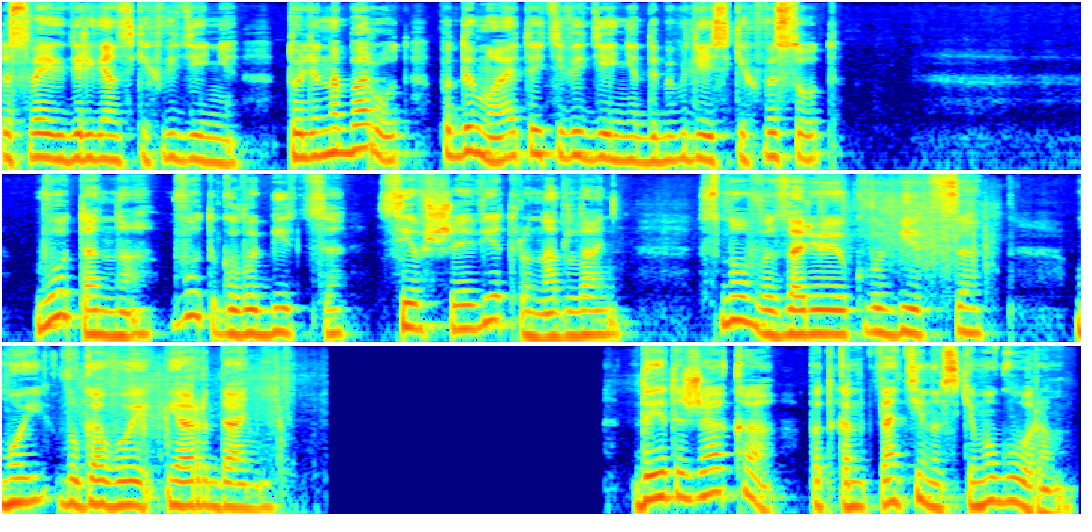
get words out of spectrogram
до своих деревенских видений, то ли наоборот поднимает эти видения до библейских высот. Вот она, вот голубица, севшая ветру на длань, снова зарею клубится мой луговой Иордань. Да это же Ака под Константиновским угором.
